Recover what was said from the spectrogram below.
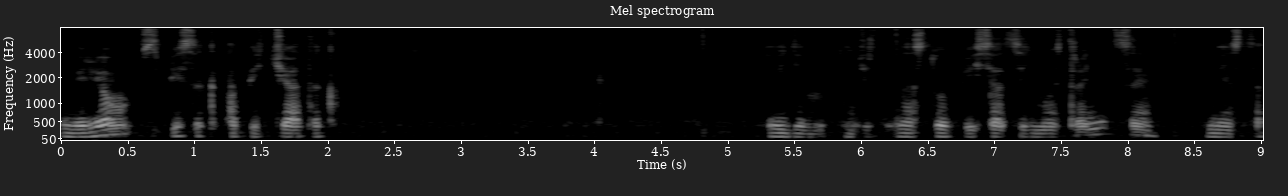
берем список опечаток. Видим, значит, на 157 странице вместо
